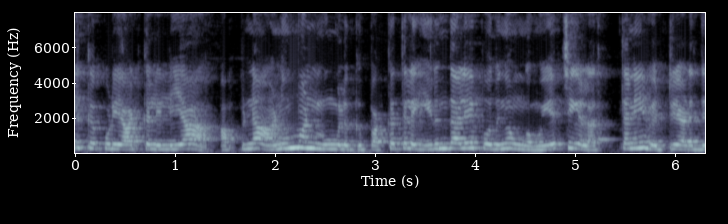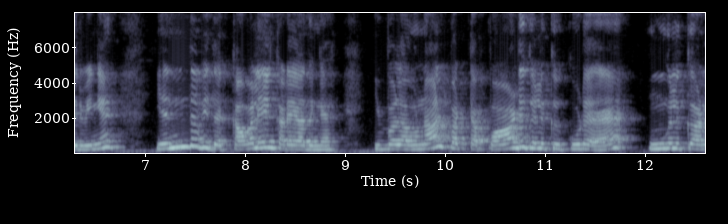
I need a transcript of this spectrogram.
இருக்கக்கூடிய ஆட்கள் இல்லையா? அப்படின்னா அனுமன் உங்களுக்கு பக்கத்தில் இருந்தாலே போதுங்க. உங்கள் முயற்சிகள் அத்தனையும் வெற்றி அடைஞ்சிருவீங்க. எந்தவித கவலையும் கிடையாதுங்க. இவ்வளவு நாள் பட்ட பாடுகளுக்கு கூட உங்களுக்கான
